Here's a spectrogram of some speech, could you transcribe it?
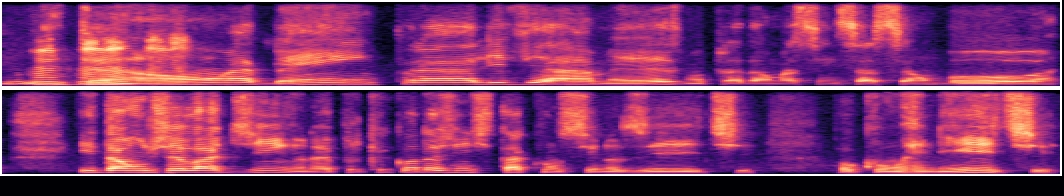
Uhum. Então é bem para aliviar mesmo, para dar uma sensação boa e dar um geladinho, né? Porque quando a gente está com sinusite ou com rinite,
